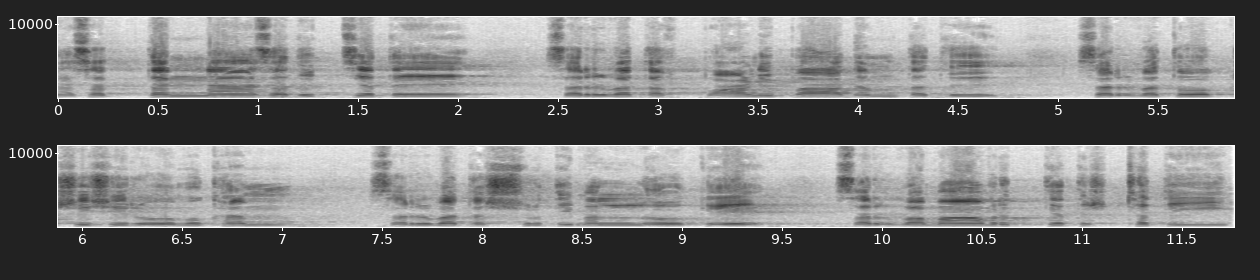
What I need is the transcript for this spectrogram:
நசத்தன்னாசதுச்சதே. சர்வத பாணிபாதம் தத்து சர்வத்தோக்ஷிசிரோமுகம் சர்வத்தஸ்ருதிமல்லோகே சர்வமாவிருத்திய திஷ்டதி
